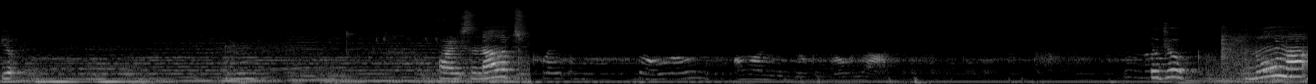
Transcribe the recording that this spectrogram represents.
Yep. Mm-hmm. Alright, so now let's play in solos. I'm not even joking, bro. Yeah, No joke. No, not.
